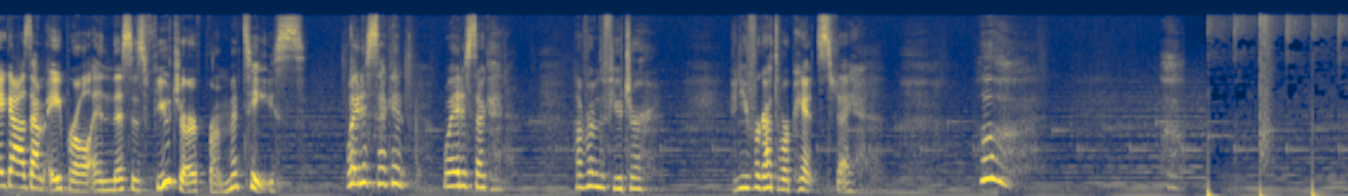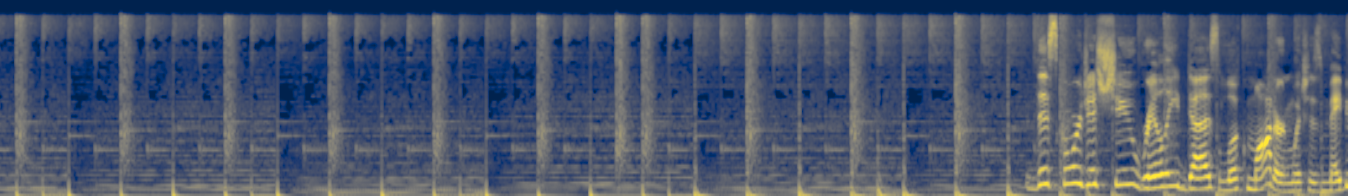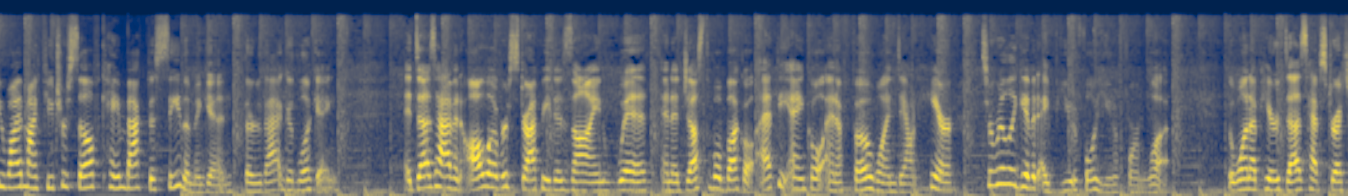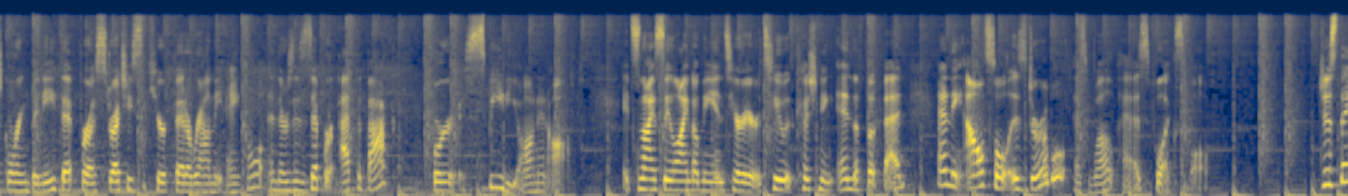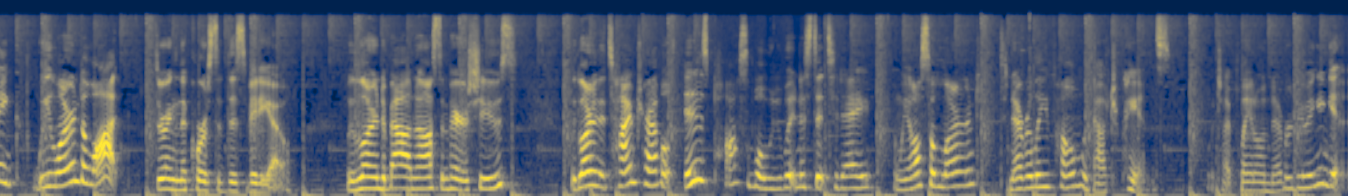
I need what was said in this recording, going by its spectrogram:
Hey guys, I'm April and this is Future from Matisse. Wait a second, wait a second. I'm from the future and you forgot to wear pants today. This gorgeous shoe really does look modern, which is maybe why my future self came back to see them again. They're that good looking. It does have an all over strappy design with an adjustable buckle at the ankle and a faux one down here to really give it a beautiful uniform look. The one up here does have stretch goring beneath it for a stretchy, secure fit around the ankle, and there's a zipper at the back for speedy on and off. It's nicely lined on the interior too with cushioning in the footbed, and the outsole is durable as well as flexible. Just think, we learned a lot during the course of this video. We learned about an awesome pair of shoes. We learned that time travel is possible. We witnessed it today. And we also learned to never leave home without your pants, which I plan on never doing again.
